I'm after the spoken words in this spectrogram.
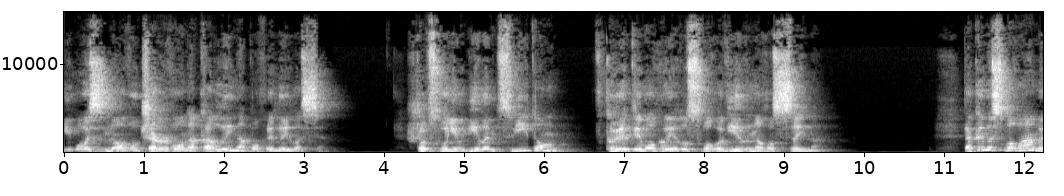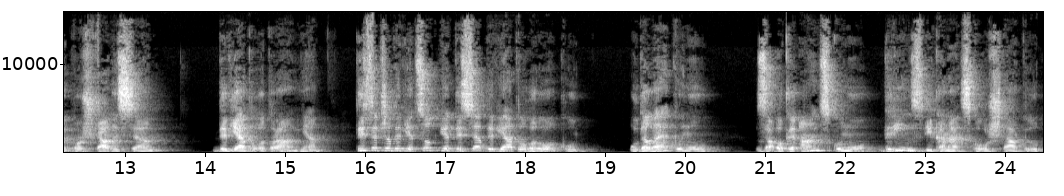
І ось знову червона калина похилилася, щоб своїм білим цвітом вкрити могилу свого вірного сина. Такими словами прощалися 9 травня 1959 року у далекому заокеанському Грінсбі канадського штату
